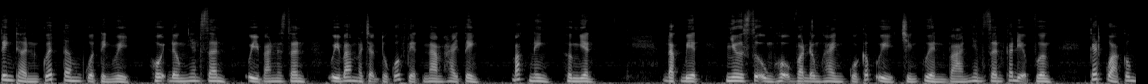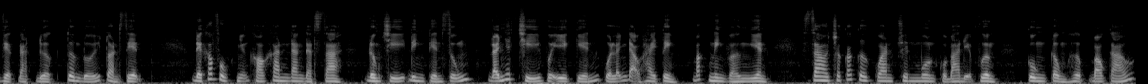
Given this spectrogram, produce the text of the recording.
tinh thần quyết tâm của tỉnh ủy, Hội đồng nhân dân, Ủy ban nhân dân, Ủy ban Mặt trận Tổ quốc Việt Nam hai tỉnh Bắc Ninh, Hưng Yên. Đặc biệt, nhờ sự ủng hộ và đồng hành của cấp ủy, chính quyền và nhân dân các địa phương, kết quả công việc đạt được tương đối toàn diện. Để khắc phục những khó khăn đang đặt ra, đồng chí Đinh Tiến Dũng đã nhất trí với ý kiến của lãnh đạo hai tỉnh Bắc Ninh và Hưng Yên, giao cho các cơ quan chuyên môn của ba địa phương cùng tổng hợp báo cáo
